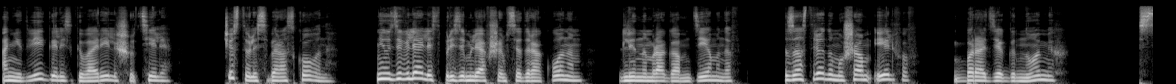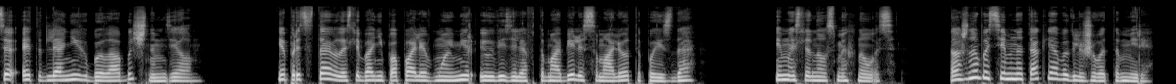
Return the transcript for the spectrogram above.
они двигались, говорили, шутили, чувствовали себя раскованно, не удивлялись приземлявшимся драконам, длинным рогам демонов, заостренным ушам эльфов, бороде гномих. Все это для них было обычным делом. Я представила, если бы они попали в мой мир и увидели автомобили, самолеты, поезда, и мысленно усмехнулась. Должно быть, именно так я выгляжу в этом мире.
